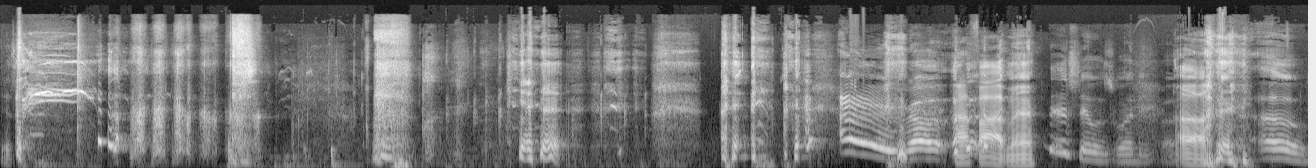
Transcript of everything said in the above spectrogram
Hey, bro. High five, man. that shit was funny, bro. Uh, oh,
